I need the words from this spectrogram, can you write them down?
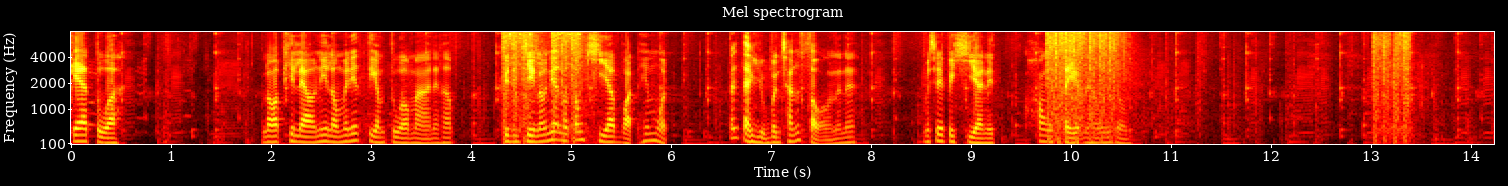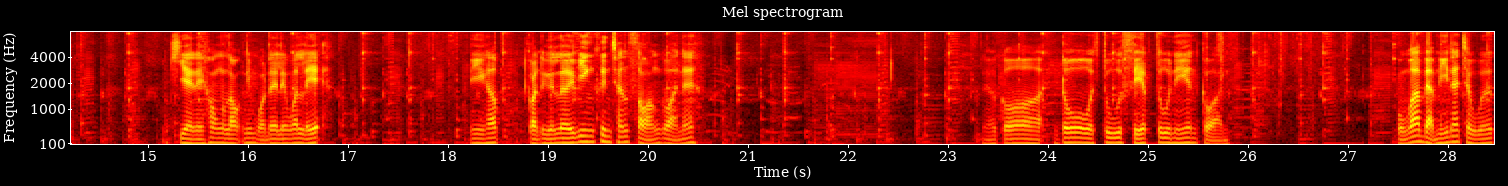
แก้ตัว รอบที่แล้วนี่เราไม่ได้เตรียมตัวมานะครับ คือจริงๆแล้วเนี่ยเราต้องเคลียร์บอทให้หมด ตั้งแต่อยู่บนชั้นสองแล้วนะ ไม่ใช่ไปเคลียร์ในห้องเซฟนะครับคุณผู้ชม เคลียร์ในห้องล็อกนี่บอกได้เลยว่าเละ นี่ครับ ก่อนอื่นเลยวิ่งขึ้นชั้นสองก่อนนะ แล้วก็โดตู้เซฟตู้นี้กันก่อน ผมว่าแบบนี้น่าจะเวิร์ก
